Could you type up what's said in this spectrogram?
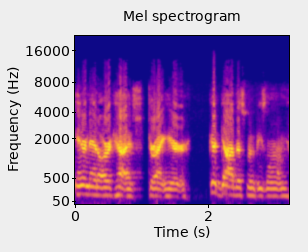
Internet archives right here. Good God, this movie's long.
